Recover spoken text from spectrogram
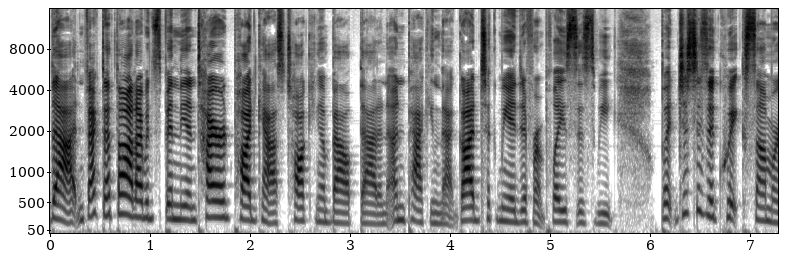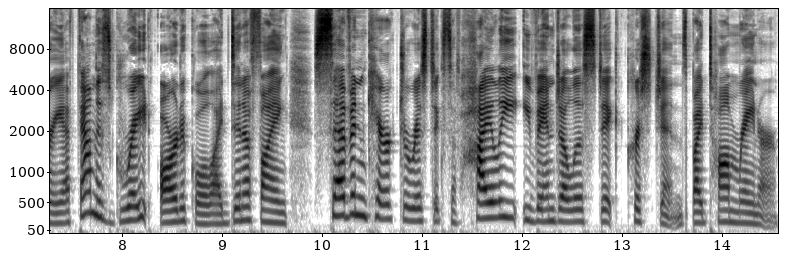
that. In fact, I thought I would spend the entire podcast talking about that and unpacking that. God took me a different place this week. But just as a quick summary, I found this great article identifying seven characteristics of highly evangelistic Christians by Thom Rainer.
